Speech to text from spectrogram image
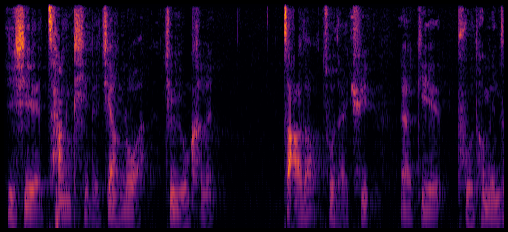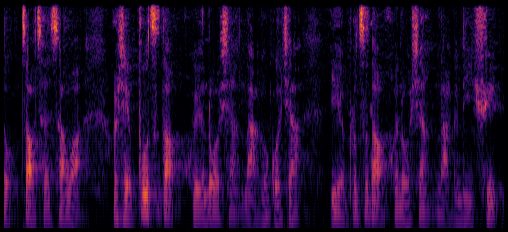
一些舱体的降落啊，就有可能砸到住宅区，呃，给普通民众造成伤亡，而且不知道会落向哪个国家，也不知道会落向哪个地区。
